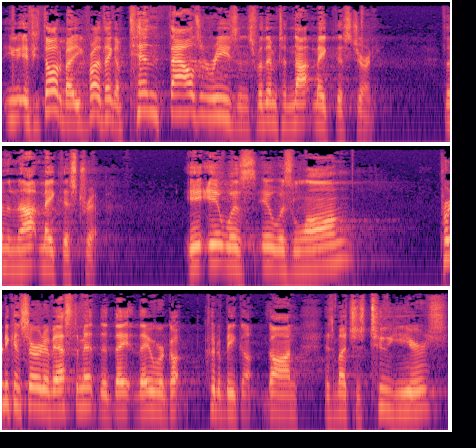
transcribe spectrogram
if you thought about it, you can probably think of 10,000 reasons for them to not make this journey, for them to not make this trip. It, it was, it was long, pretty conservative estimate that they, they were go, could have been gone as much as two years.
